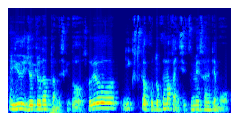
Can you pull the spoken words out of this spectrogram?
という状況だったんですけど、それをいくつか事細かに説明されても、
